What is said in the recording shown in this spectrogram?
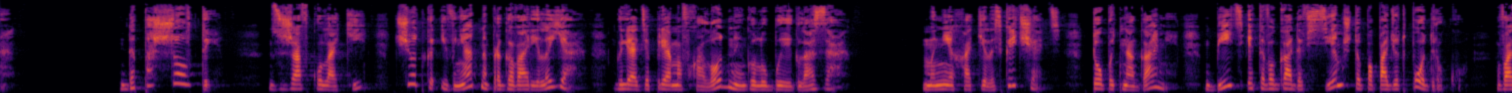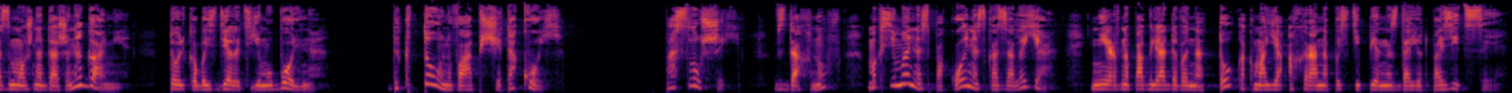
«Да пошел ты!» Сжав кулаки, четко и внятно проговорила я, глядя прямо в холодные голубые глаза. Мне хотелось кричать, топать ногами, бить этого гада всем, что попадет под руку, возможно, даже ногами, только бы сделать ему больно. Да кто он вообще такой? Послушай, вздохнув, максимально спокойно сказала я, нервно поглядывая на то, как моя охрана постепенно сдает позиции.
